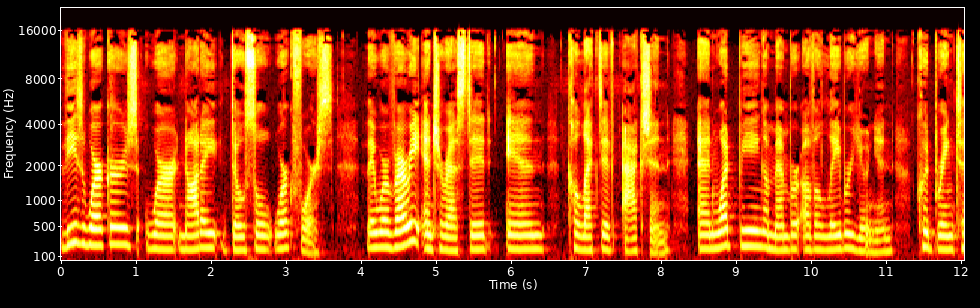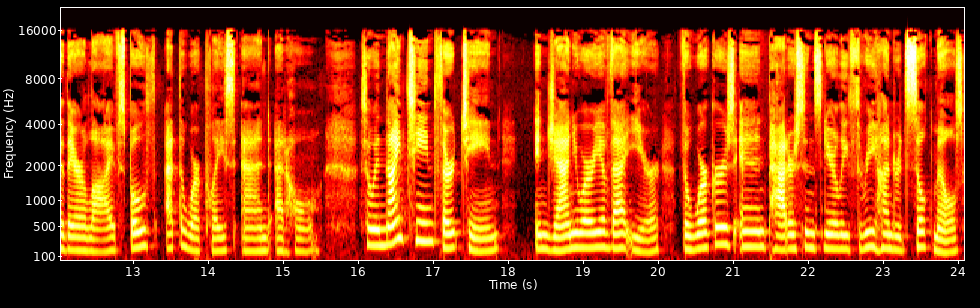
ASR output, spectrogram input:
These workers were not a docile workforce. They were very interested in collective action and what being a member of a labor union could bring to their lives, both at the workplace and at home. So in 1913, in January of that year, the workers in Paterson's nearly 300 silk mills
